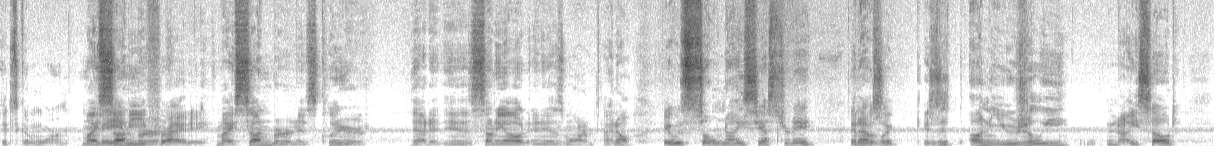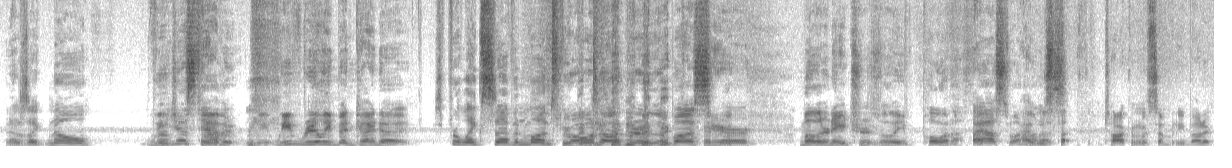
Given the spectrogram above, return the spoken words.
it's gonna warm. My Maybe sunburn. Friday. My sunburn is clear that it is sunny out and it is warm. I know. It was so nice yesterday, and I was like, "Is it unusually nice out?" And I was like, "No." We For- just for- haven't. We, we've really been kind of It's for like seven months. We've thrown been under the bus here. Mother Nature is really pulling a fast one I on was t- talking with somebody about it.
